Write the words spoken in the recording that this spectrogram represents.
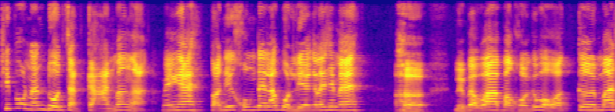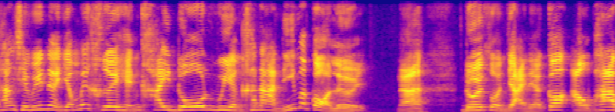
ที่พวกนั้นโดนจัดการบ้างอะเป็นไง ตอนนี้คงได้รับบทเรียนกันแล้วใช่ไหมเออหรือแบบว่าบางคนก็บอกว่าเกิดมาทั้งชีวิตเนี่ยยังไม่เคยเห็นใครโดนเหวี่ยงขนาดนี้มาก่อนเลยนะโดยส่วนใหญ่เนี่ยก็เอาภาพ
